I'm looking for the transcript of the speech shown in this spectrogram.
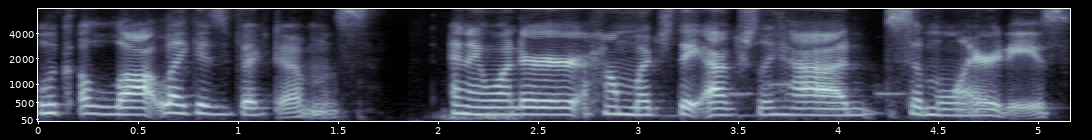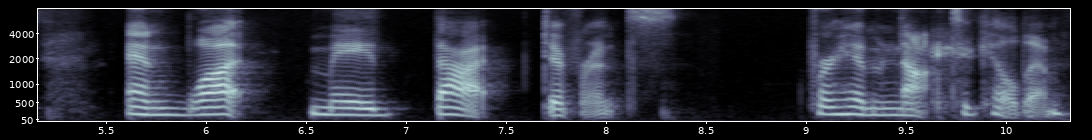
look a lot like his victims. And I wonder how much they actually had similarities and what made that difference for him not to kill them.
